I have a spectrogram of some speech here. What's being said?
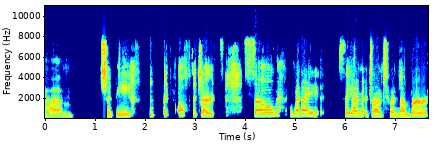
um, should be off the charts. So when I say I'm drawn to a number,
